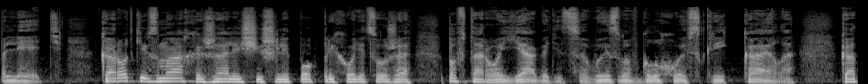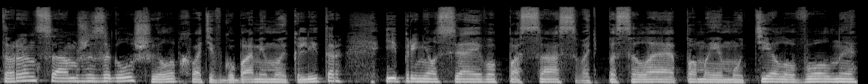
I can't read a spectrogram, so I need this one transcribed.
плеть. Короткий взмах и жалящий шлепок приходится уже по второй ягодице, вызвав глухой вскрик Кайла, который он сам же заглушил, обхватив губами мой клитор и принялся его посасывать, посылая по моему телу волны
